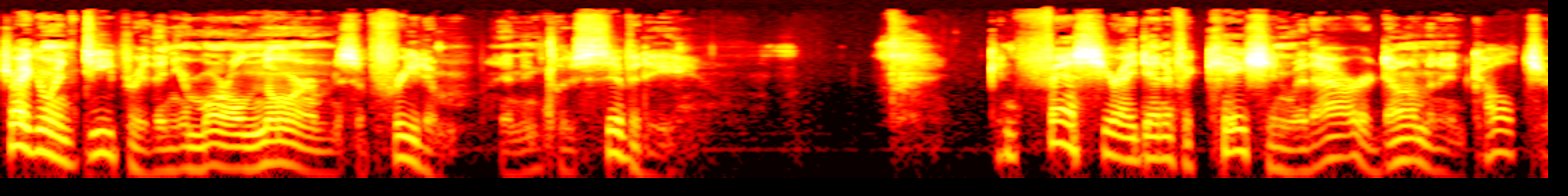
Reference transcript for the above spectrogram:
Try going deeper than your moral norms of freedom and inclusivity. Confess your identification with our dominant culture.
